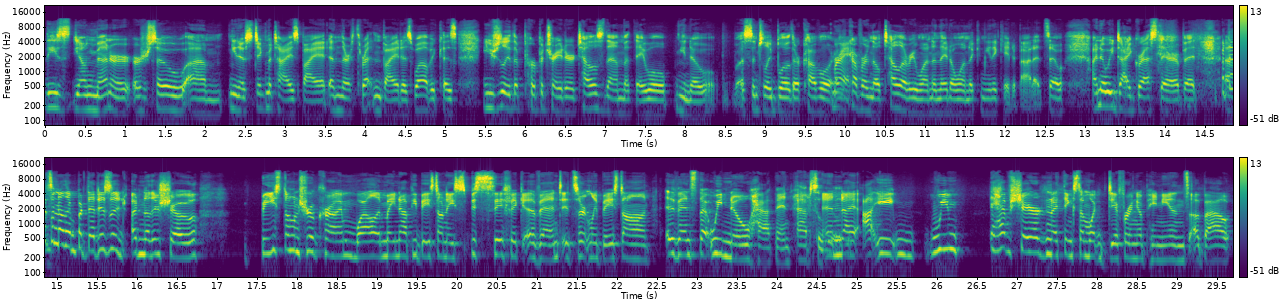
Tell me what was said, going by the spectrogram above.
these young men are, are so um, you know stigmatized by it and they're threatened by it as well because usually the perpetrator tells them that they will you know essentially blow their cover, right. cover and they'll tell everyone and they don't want to communicate about it. So i know we digress there but but that's um, another but that is a, another show show based on true crime, while it may not be based on a specific event, it's certainly based on events that we know happen. Absolutely. And I, I we have shared, and I think somewhat differing opinions about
